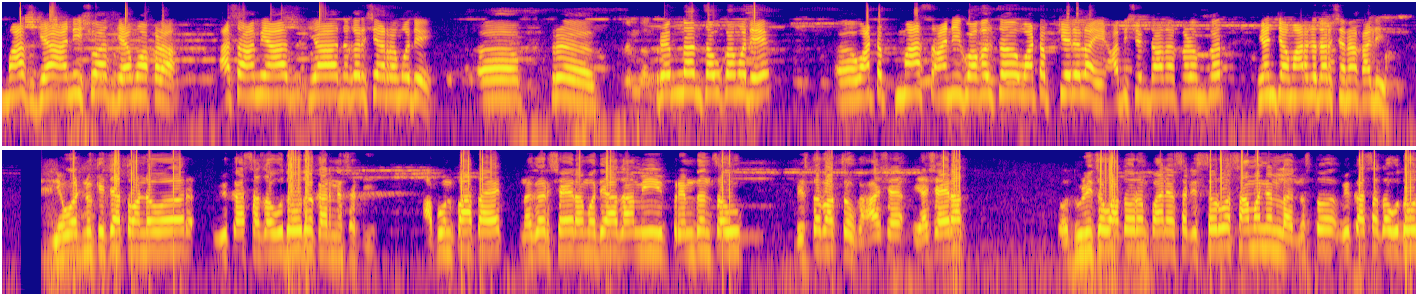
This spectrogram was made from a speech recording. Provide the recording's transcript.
मास्क घ्या आणि श्वास घ्या मोकळा. असं आम्ही आज या नगर शहरामध्ये अ, प्र- प्रेमदान चौकामध्ये वाटप मास्क आणि गॉगलचं वाटप केलेलं आहे. अभिषेक दादा कळमकर यांच्या मार्गदर्शनाखाली. निवडणुकीच्या तोंडावर विकासाचा उदो करण्यासाठी आपण पाहतायत नगर शहरामध्ये आज आम्ही प्रेमदन चौक भिस्तबाग चौक हा शह या शहरात धुळीचं वातावरण पाहण्यासाठी सर्वसामान्यांना नुसतं विकासाचा उदो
